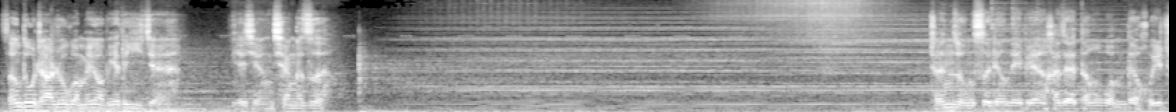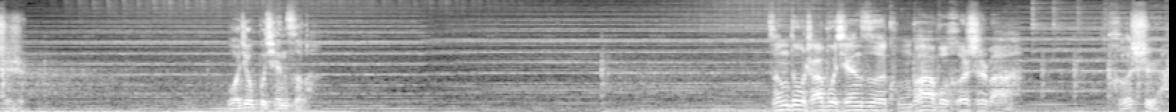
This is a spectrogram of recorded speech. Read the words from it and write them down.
曾督察如果没有别的意见，也请签个字。陈总司令那边还在等我们的回执，我就不签字了。曾督察不签字，恐怕不合适吧？合适啊。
